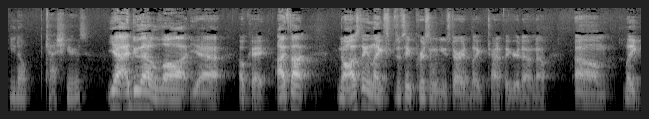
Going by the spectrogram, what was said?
you know, cashiers. yeah, I do that a lot. Yeah. Okay. I thought No, I was thinking like specific person when you started like trying to figure it out. Now, um, like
